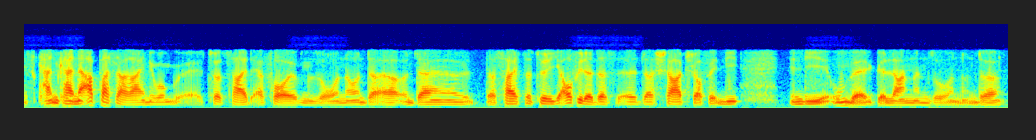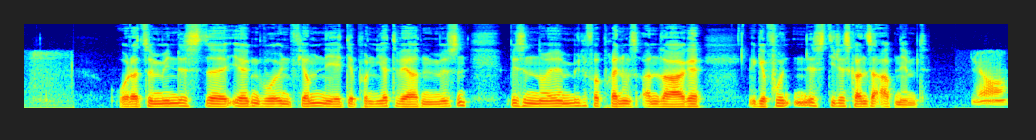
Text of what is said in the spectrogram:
es kann keine Abwasserreinigung äh, zurzeit erfolgen so ne? und da, und da, das heißt natürlich auch wieder dass, äh, dass Schadstoffe in die in die Umwelt gelangen so ne? und oder zumindest äh, irgendwo in Firmennähe deponiert werden müssen, bis eine neue Müllverbrennungsanlage gefunden ist, die das Ganze abnimmt. Ja.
